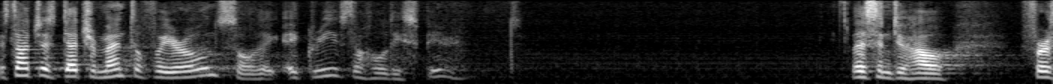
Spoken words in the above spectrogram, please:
It's not just detrimental for your own soul, it, it grieves the Holy Spirit. Listen to how 1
